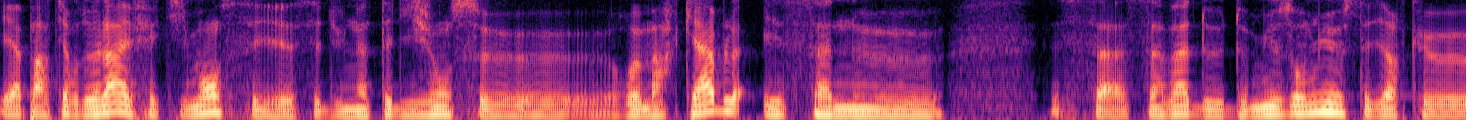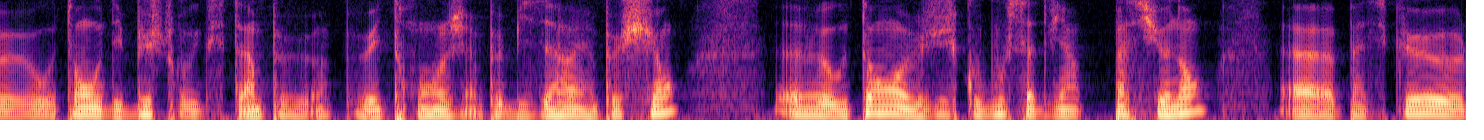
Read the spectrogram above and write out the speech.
Et à partir de là, effectivement, c'est c'est d'une intelligence remarquable et ça ne ça, ça va de, mieux en mieux. C'est-à-dire que autant au début je trouvais que c'était un peu, un peu étrange, un peu bizarre et un peu chiant, euh, autant euh, jusqu'au bout ça devient passionnant euh, parce que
